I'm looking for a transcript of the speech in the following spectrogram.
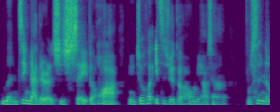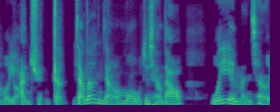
门进来的人是谁的嗯话，你就会一直觉得后面好像不是那么有安全感。讲到你讲到梦，我就想到我也蛮常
